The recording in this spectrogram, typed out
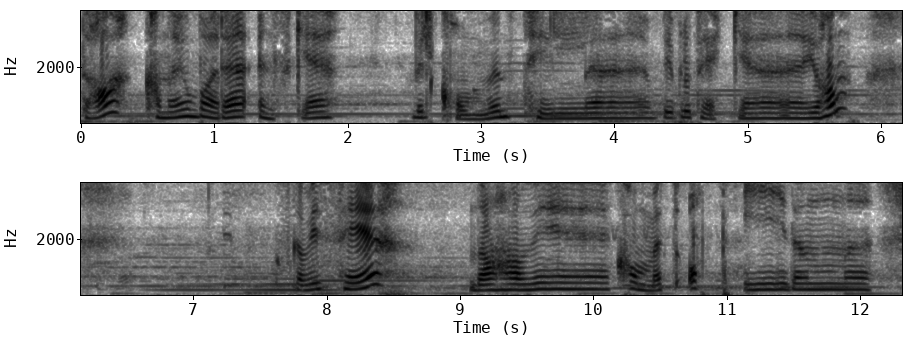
Da kan jeg jo bare ønske velkommen til eh, biblioteket, Johan. Skal vi se Da har vi kommet opp i den eh,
